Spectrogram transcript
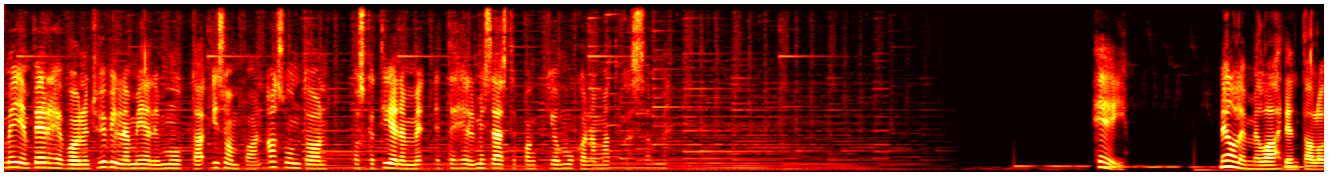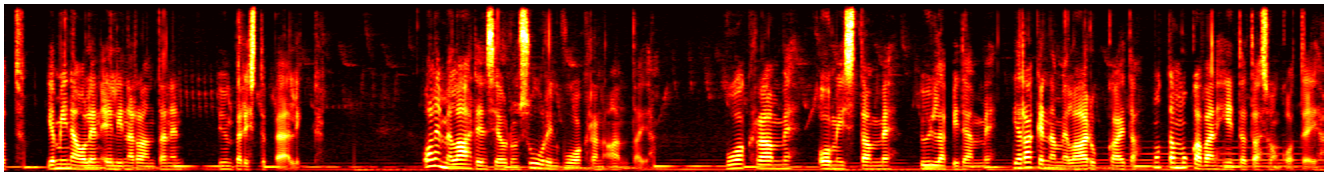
Meidän perhe voi nyt hyvillä mielin muuttaa isompaan asuntoon, koska tiedämme, että Helmi Säästöpankki on mukana matkassamme. Hei, me olemme Lahden talot ja minä olen Elina Rantanen, ympäristöpäällikkö. Olemme Lahden seudun suurin vuokranantaja. Vuokraamme, omistamme, ylläpidämme ja rakennamme laadukkaita, mutta mukavan hintatason koteja.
